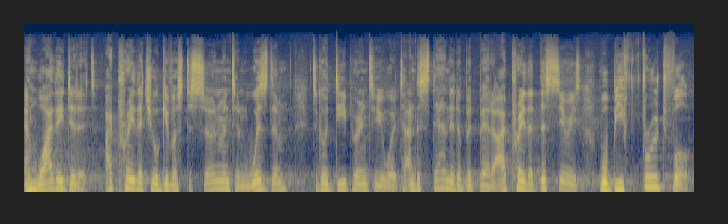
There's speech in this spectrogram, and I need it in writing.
and why they did it, I pray that you'll give us discernment and wisdom to go deeper into your word, to understand it a bit better. I pray that this series will be fruitful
